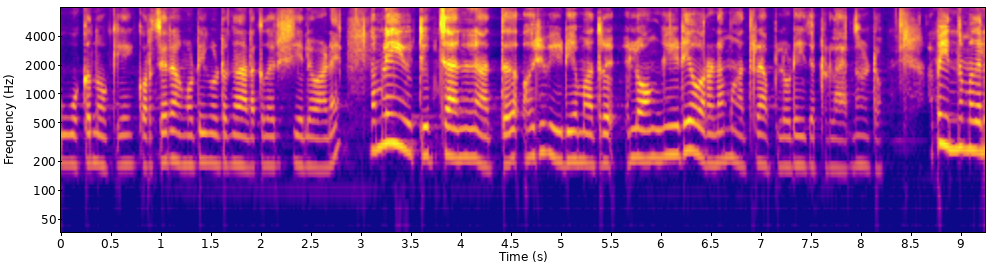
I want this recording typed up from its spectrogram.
പൂവൊക്കെ നോക്കി കുറച്ച് നേരം അങ്ങോട്ടും ഇങ്ങോട്ടൊക്കെ നടക്കുന്ന ഒരു ശീലമാണ്. നമ്മൾ ഈ യൂട്യൂബ് ചാനലിനകത്ത് ഒരു വീഡിയോ മാത്രം ലോങ് വീഡിയോ ഒരെണ്ണം മാത്രമേ അപ്ലോഡ് ചെയ്തിട്ടുള്ളായിരുന്നു കേട്ടോ. അപ്പോൾ ഇന്ന് മുതൽ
